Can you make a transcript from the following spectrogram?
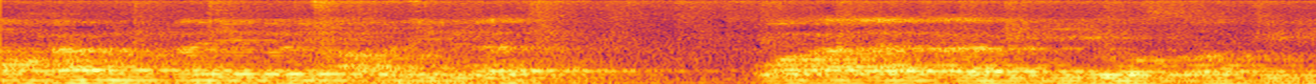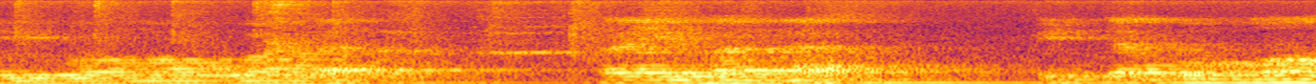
محمد بن عبد الله وعلى آله وصحبه أيها الناس اتقوا الله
